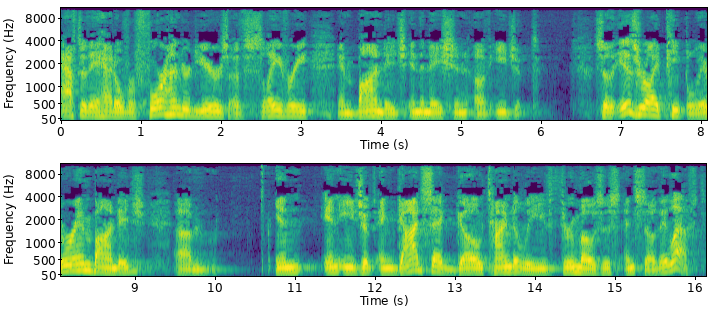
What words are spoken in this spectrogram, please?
after they had over 400 years of slavery and bondage in the nation of Egypt. So the Israelite people, they were in bondage um, in in Egypt, and God said, Go, time to leave through Moses, and so they left.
